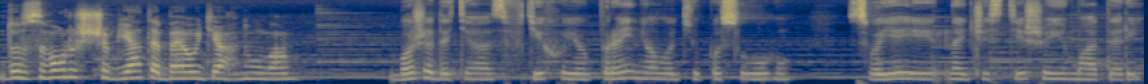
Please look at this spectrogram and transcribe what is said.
дозволь, щоб я тебе одягнула. Боже дитя з втіхою прийняло цю послугу своєї найчистішої матері.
